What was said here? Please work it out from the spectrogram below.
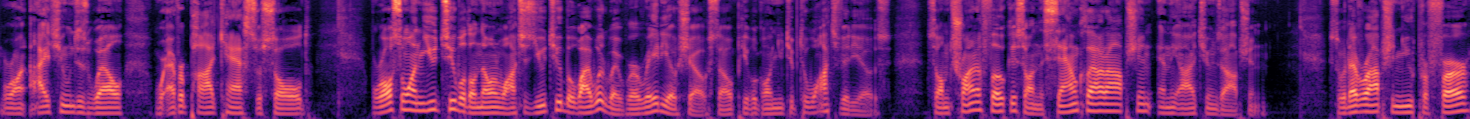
We're on iTunes as well, wherever podcasts are sold. We're also on YouTube, although no one watches YouTube, but why would we? We're a radio show, so people go on YouTube to watch videos. So I'm trying to focus on the SoundCloud option and the iTunes option. So whatever option you prefer,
